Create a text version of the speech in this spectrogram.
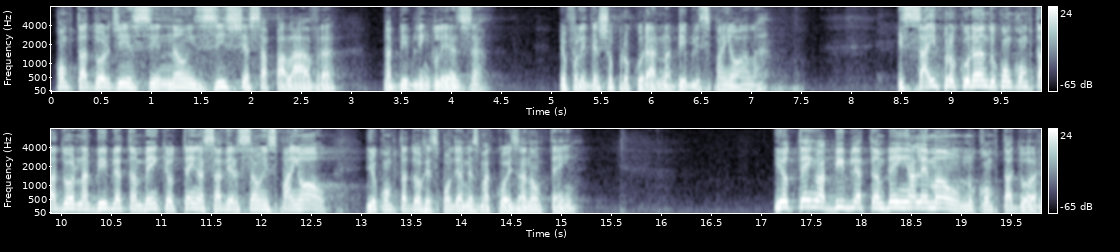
o computador disse: não existe essa palavra na Bíblia inglesa. Eu falei: deixa eu procurar na Bíblia espanhola. E saí procurando com o computador na Bíblia também, que eu tenho essa versão em espanhol. E o computador respondeu a mesma coisa: não tem. E eu tenho a Bíblia também em alemão no computador.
